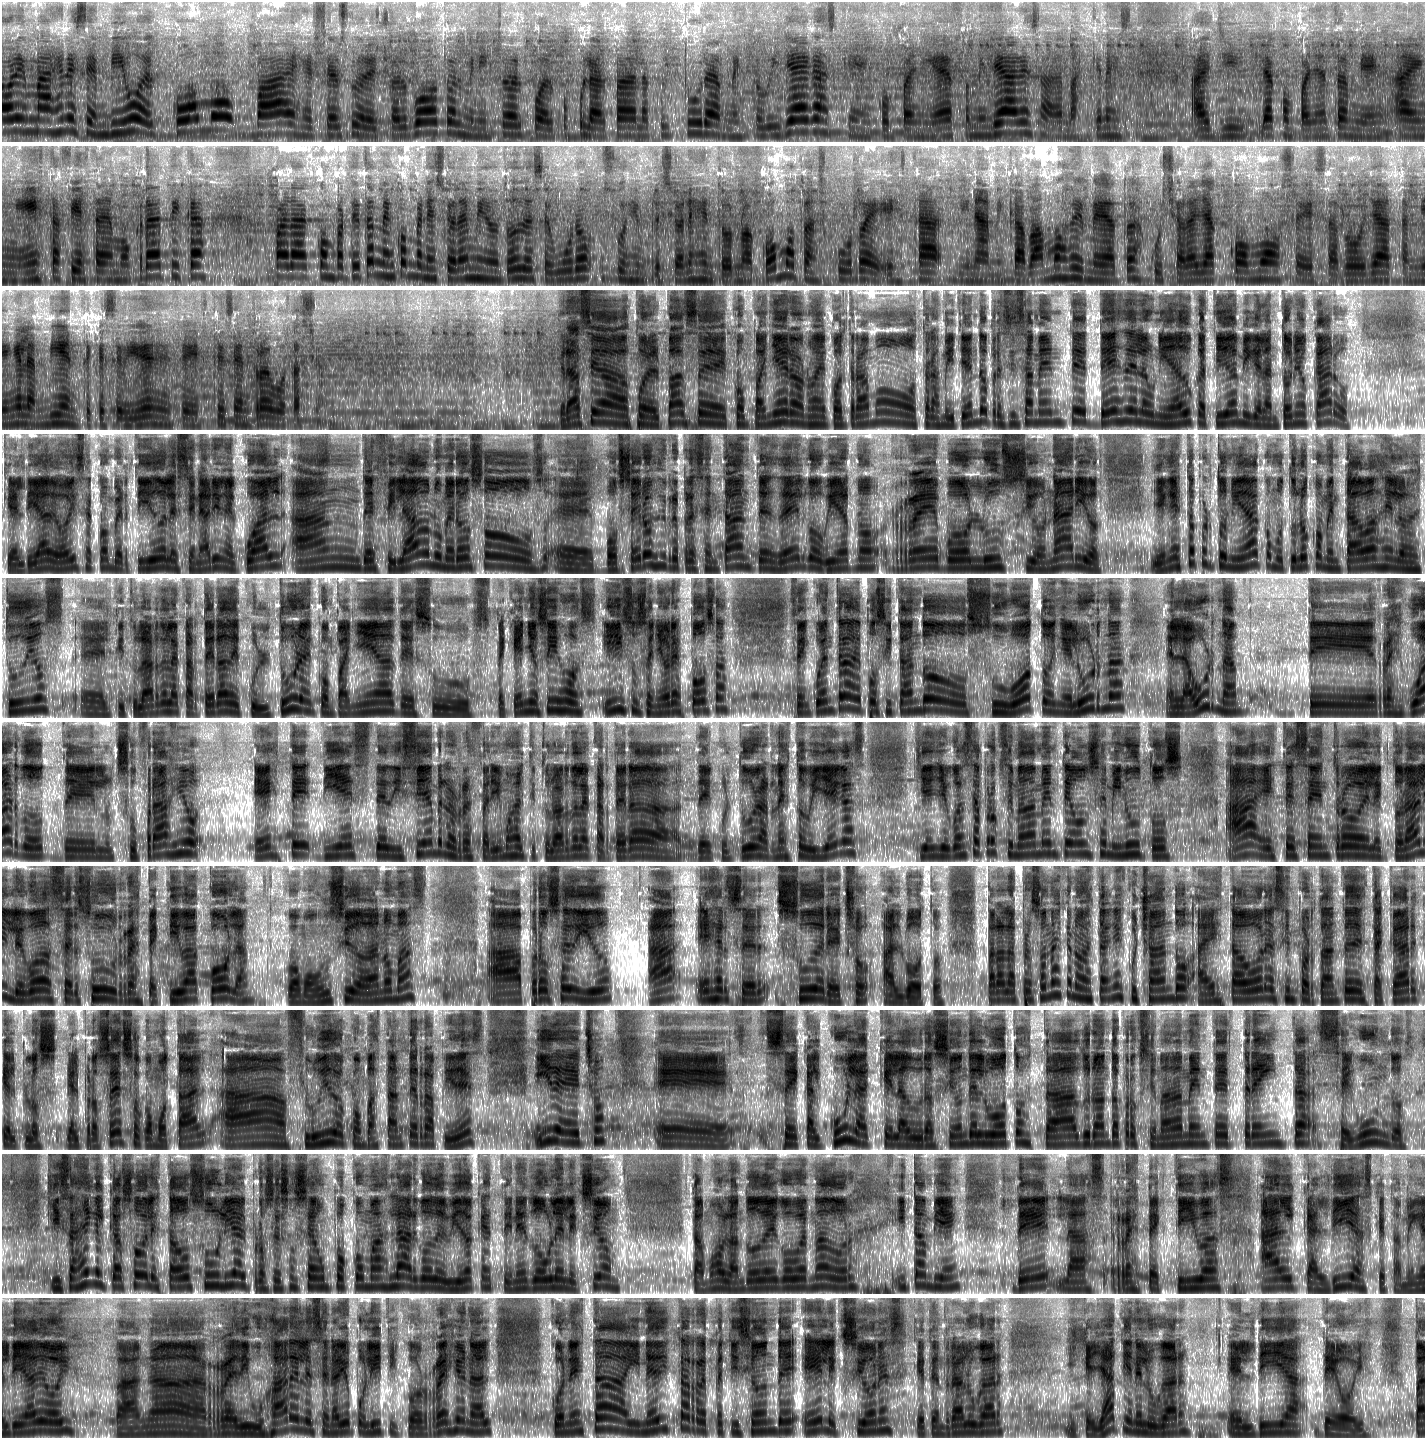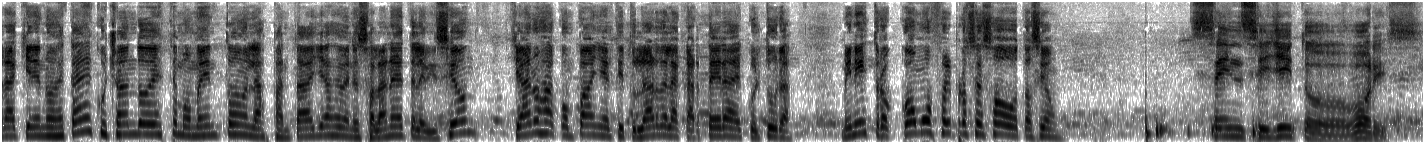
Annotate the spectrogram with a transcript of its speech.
esta hora imágenes en vivo de cómo va a ejercer su derecho al voto el ministro del Poder Popular para la Cultura, Ernesto Villegas, que en compañía de familiares, además quienes allí le acompañan también en esta fiesta democrática, para compartir también con Venezuela en Minutos de Seguro sus impresiones en torno a cómo transcurre esta dinámica. Vamos de inmediato a escuchar allá cómo se desarrolla también el ambiente que se vive desde este centro de votación. Gracias por el pase, compañero. Nos encontramos transmitiendo precisamente desde la unidad educativa Miguel Antonio Caro que el día de hoy se ha convertido el escenario en el cual han desfilado numerosos eh, voceros y representantes del gobierno revolucionario. Y en esta oportunidad, como tú lo comentabas en los estudios, el titular de la cartera de Cultura en compañía de sus pequeños hijos y su señora esposa se encuentra depositando su voto en el urna, en la urna de resguardo del sufragio este 10 de diciembre nos referimos al titular de la cartera de Cultura, Ernesto Villegas, quien llegó hace aproximadamente 11 minutos a este centro electoral y luego de hacer su respectiva cola como un ciudadano más, ha procedido a ejercer su derecho al voto. Para las personas que nos están escuchando a esta hora es importante destacar que el, proceso como tal ha fluido con bastante rapidez y de hecho eh, se calcula que la duración del voto está durando aproximadamente 30 segundos. Quizás en el caso del estado Zulia el proceso sea un poco más largo debido a que tiene doble elección. Estamos hablando de gobernador y también de las respectivas alcaldías que también el día de hoy van a redibujar el escenario político regional con esta inédita repetición de elecciones que tendrá lugar y que ya tiene lugar el día de hoy. Para quienes nos están escuchando en este momento en las pantallas de Venezolana de Televisión, ya nos acompaña el titular de la cartera de Cultura. Ministro, ¿cómo fue el proceso de votación? Sencillito, Boris.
